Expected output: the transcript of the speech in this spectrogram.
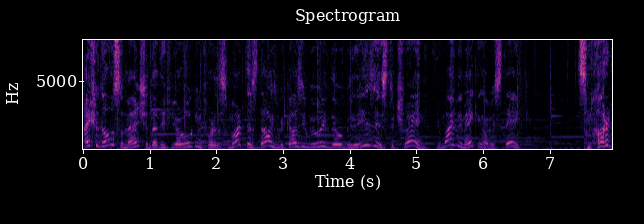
I should also mention that if you are looking for the smartest dogs because you believe they will be the easiest to train, you might be making a mistake. Smart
